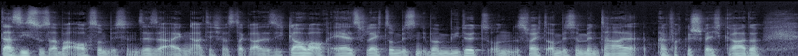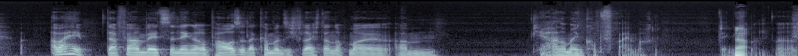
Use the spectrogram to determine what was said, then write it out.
Da siehst du es aber auch so ein bisschen sehr, sehr eigenartig, was da gerade ist. Ich glaube auch, er ist vielleicht so ein bisschen übermüdet und ist vielleicht auch ein bisschen mental einfach geschwächt gerade. Aber hey, dafür haben wir jetzt eine längere Pause. Da kann man sich vielleicht dann nochmal, ähm, ja, nochmal den Kopf frei machen. Denke Ja. ich mal. Also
